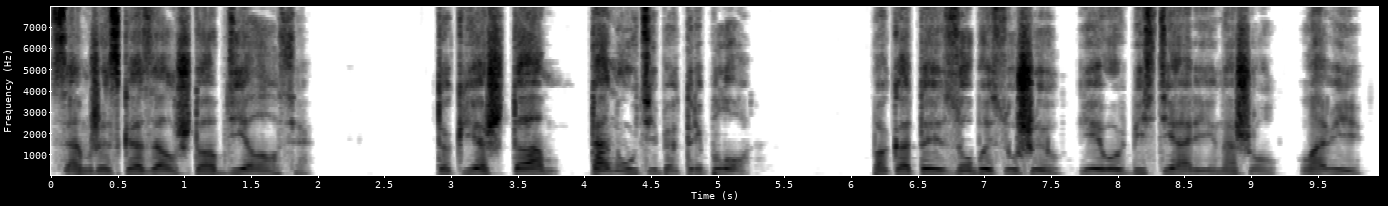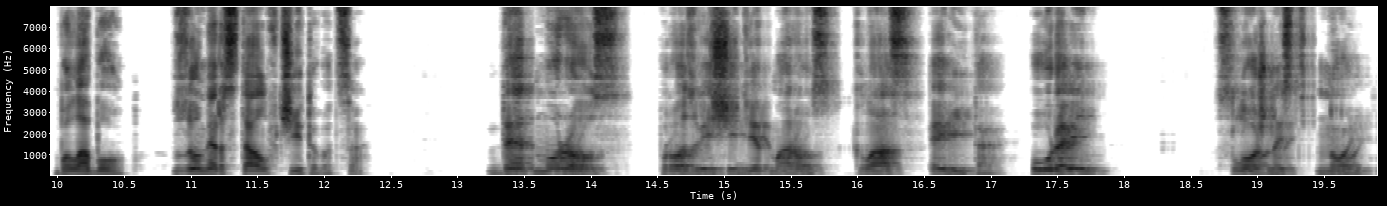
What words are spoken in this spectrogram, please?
«Сам же сказал, что обделался». «Так я ж там, тону тебя, трепло. Пока ты зубы сушил, я его в бестиарии нашел. Лови, балабол». Зумер стал вчитываться. Дед Мороз. Прозвище Дед Мороз. Класс Элита. Уровень. Сложность 0.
